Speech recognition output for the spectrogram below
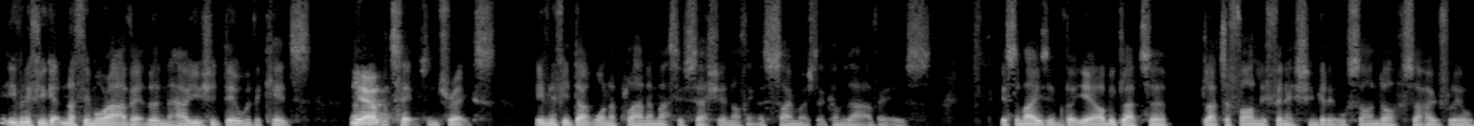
even if you get nothing more out of it than how you should deal with the kids, yeah, tips and tricks even if you don't want to plan a massive session, I think there's so much that comes out of it. It's it's amazing. But yeah, I'll be glad to glad to finally finish and get it all signed off. So hopefully we'll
